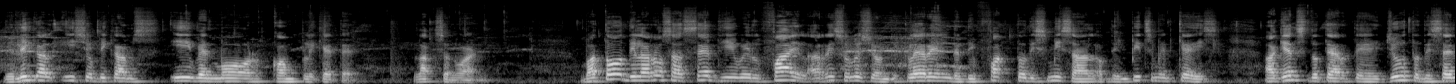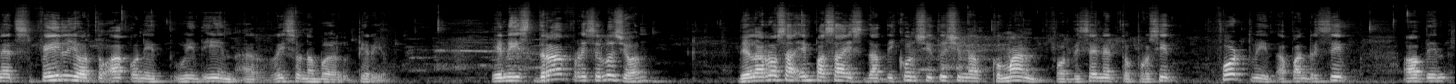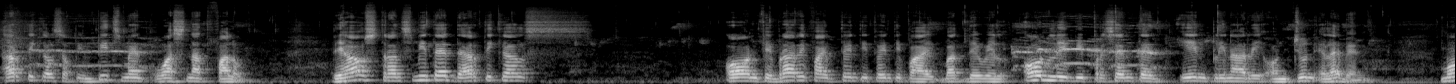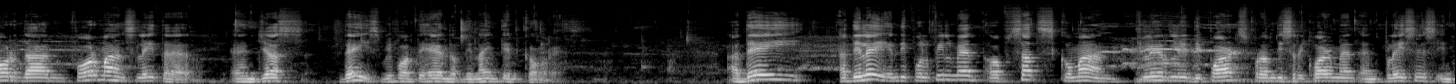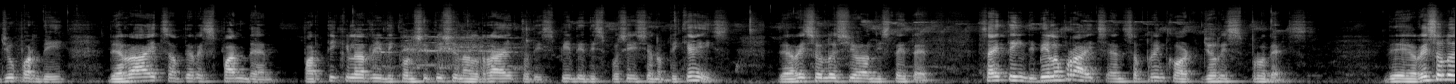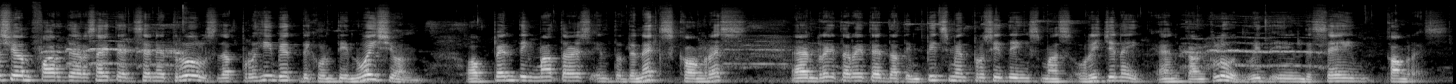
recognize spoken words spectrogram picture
the legal issue becomes even more complicated. Lacson warned. Bato de la Rosa said he will file a resolution declaring the de facto dismissal of the impeachment case against Duterte due to the Senate's failure to act on it within a reasonable period. In his draft resolution, De La Rosa emphasized that the constitutional command for the Senate to proceed forthwith upon receipt of the articles of impeachment was not followed. The House transmitted the articles on February 5, 2025, but they will only be presented in plenary on June 11, more than four months later and just days before the end of the 19th Congress. A day, a delay in the fulfillment of such command clearly departs from this requirement and places in jeopardy the rights of the respondent, particularly the constitutional right to the speedy disposition of the case. The resolution stated, citing the Bill of Rights and Supreme Court jurisprudence. The resolution further cited Senate rules that prohibit the continuation of pending matters into the next Congress and reiterated that impeachment proceedings must originate and conclude within the same Congress.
